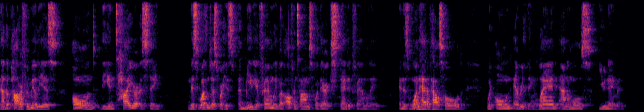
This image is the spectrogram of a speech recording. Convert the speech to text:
Now, the paterfamilias owned the entire estate. And this wasn't just for his immediate family, but oftentimes for their extended family. And this one head of household would own everything land, animals, you name it.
